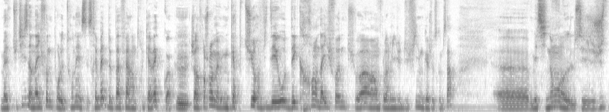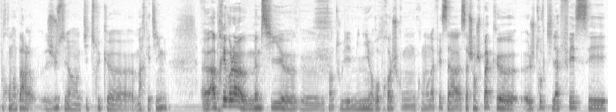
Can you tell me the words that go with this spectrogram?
Mais tu utilises un iPhone pour le tourner, ce serait bête de pas faire un truc avec quoi. Hmm. Genre franchement même une capture vidéo d'écran d'iPhone, tu vois, hein, en plein milieu du film, quelque chose comme ça. Euh, mais sinon, euh, c'est juste pour qu'on en parle, juste un petit truc euh, marketing. Euh, après voilà, même si, enfin tous les mini reproches qu'on qu'on en a fait, ça ça change pas que je trouve qu'il a fait ses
